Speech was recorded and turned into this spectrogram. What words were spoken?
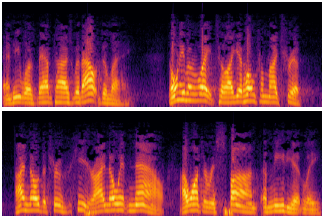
and he was baptized without delay. Don't even wait till I get home from my trip. I know the truth here. I know it now. I want to respond immediately.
